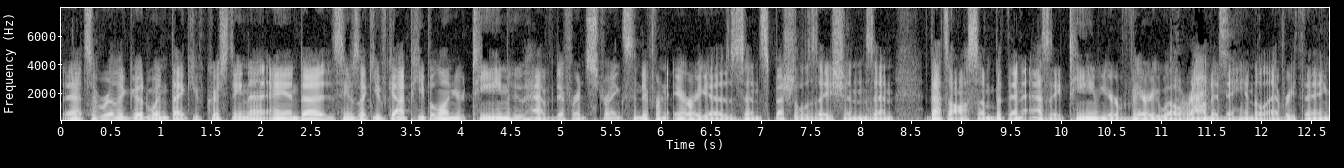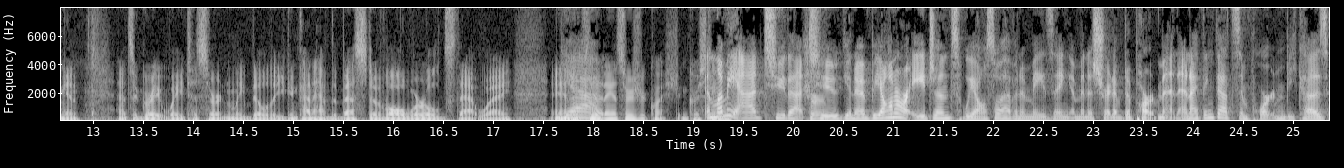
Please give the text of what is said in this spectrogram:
That's a really good one. Thank you, Christina. And uh, it seems like you've got people on your team who have different strengths in different areas and specializations, and that's awesome. But then as a team, you're very well rounded to handle everything, and that's a great way to certainly build it. You can kind of have the best of all worlds that way. And Yeah. hopefully that answers your question, Christina. And let me add to that too, you know, beyond our agents, we also have an amazing administrative department. And I think that's important because,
